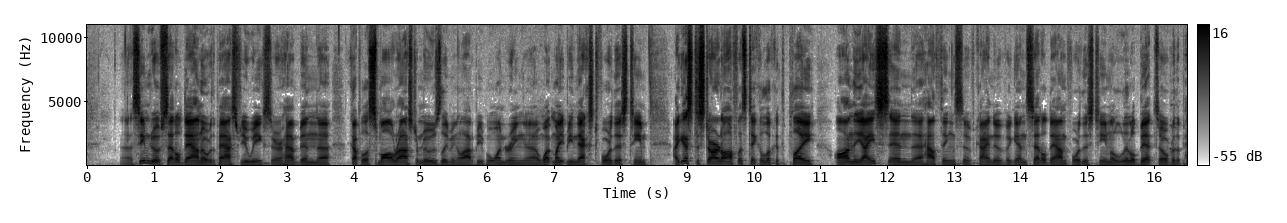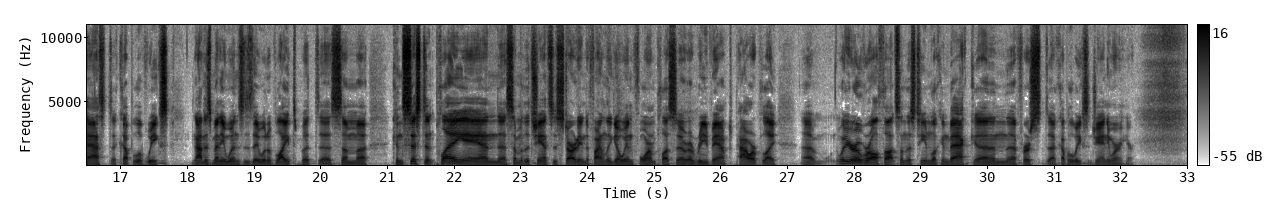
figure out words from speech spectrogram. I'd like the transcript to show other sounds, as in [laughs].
uh, seem to have settled down over the past few weeks, there have been uh, a couple of small roster moves, leaving a lot of people wondering uh, what might be next for this team. I guess to start off, let's take a look at the play on the ice and uh, how things have kind of, again, settled down for this team a little bit over the past couple of weeks. Not as many wins as they would have liked, but some consistent play and uh, some of the chances starting to finally go in for him, plus a, a revamped power play. Um, what are your overall thoughts on this team looking back uh, in the first uh, couple of weeks of January here?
